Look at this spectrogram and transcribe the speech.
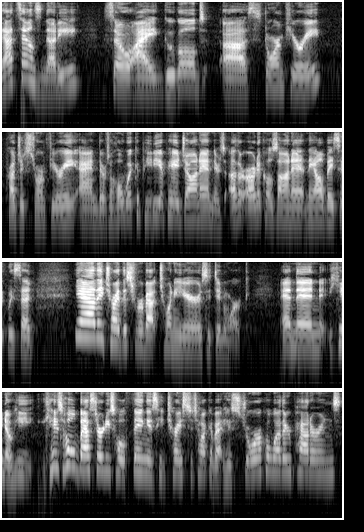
that sounds nutty. So I Googled uh, Storm Fury, Project Storm Fury, and there's a whole Wikipedia page on it, and there's other articles on it, and they all basically said, yeah, they tried this for about 20 years, it didn't work. And then, you know, he his whole Bastardi's whole thing is he tries to talk about historical weather patterns,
